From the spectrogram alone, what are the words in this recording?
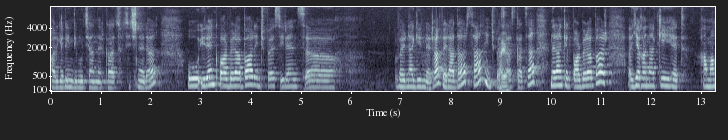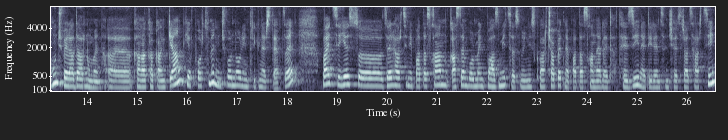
հարգելի ինդիմության ներկայացուցիչները, ու իրենք բարբերաբար ինչպես իրենց վերնագիրներ, հա, վերադարձ, հա, ինչպես հասկացա, նրանք էլ բարբերաբար եղանակի հետ համահունչ վերադառնում են քաղաքական կյանք եւ փորձում են ինչ-որ նոր ինտրիգներ ստեղծել, բայց ես ձեր հարցինի պատասխան կասեմ, որ մենք բազմիցս նույնիսկ վարչապետն է պատասխանել այդ թեզին, այդ իրենց հնչեցրած հարցին,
